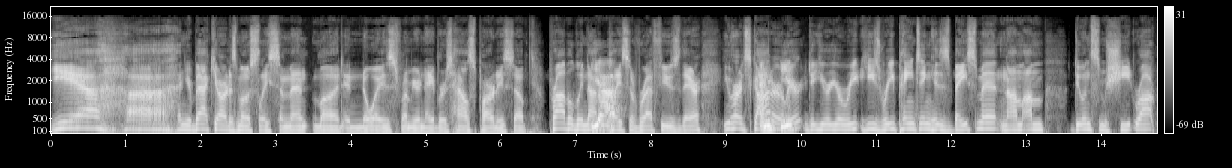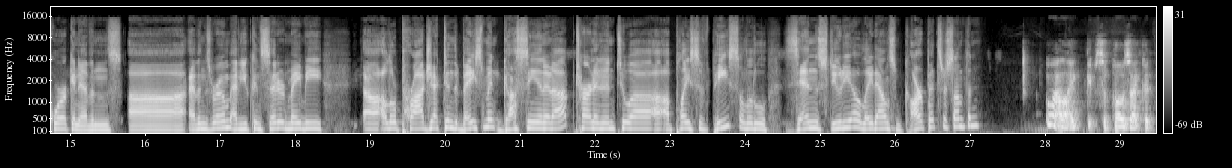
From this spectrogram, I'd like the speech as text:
Yeah, uh, and your backyard is mostly cement, mud, and noise from your neighbor's house party, so probably not Yeah. a place of refuge there. You heard Scott And earlier. do you're, you're re, he's repainting his basement, and I'm I'm doing some sheetrock work in Evan's uh, Evan's room. Have you considered maybe uh, a little project in the basement, gussying it up, turn it into a- a place of peace, a little Zen studio, lay down some carpets or something? Well, I suppose I could.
